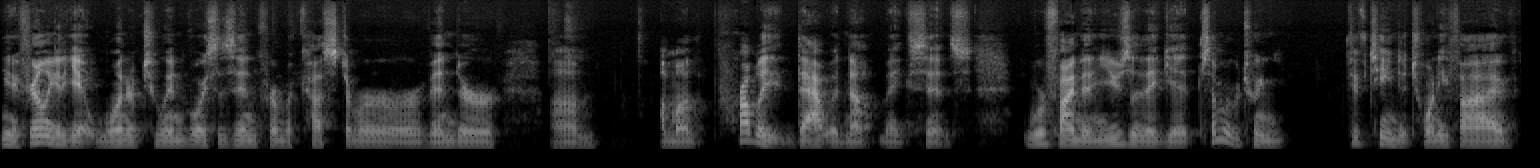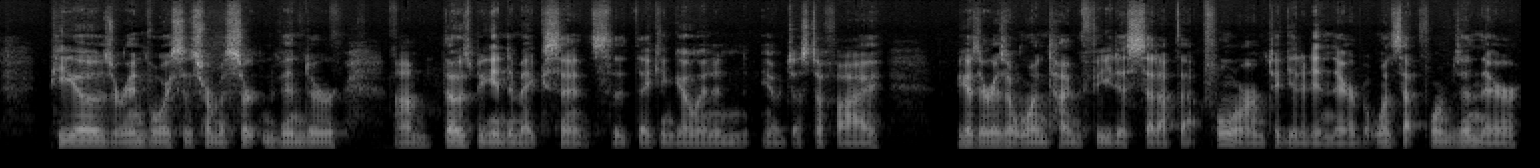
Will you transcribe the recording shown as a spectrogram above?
you know, if you're only going to get one or two invoices in from a customer or a vendor um, a month, probably that would not make sense. We're finding usually they get somewhere between 15 to 25 POs or invoices from a certain vendor. Um, those begin to make sense that they can go in and you know justify because there is a one-time fee to set up that form to get it in there. But once that form's in there,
